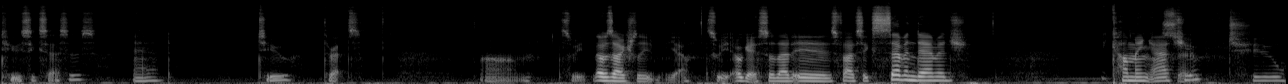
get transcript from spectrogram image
Two successes and two threats. Um, sweet. That was actually yeah, sweet. Okay, so that is five, six, seven damage coming at So- you. Two.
